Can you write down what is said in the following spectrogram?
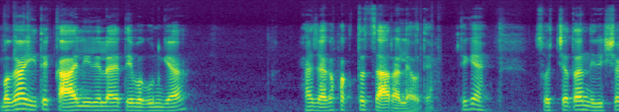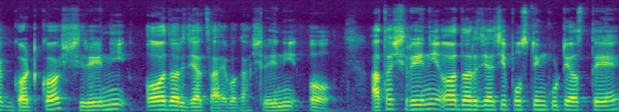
बघा इथे काय लिहिलेलं आहे ते बघून घ्या. ह्या जागा फक्त चार आल्या होत्या. ठीक आहे? स्वच्छता निरीक्षक गट क श्रेणी अ दर्जाचा आहे बघा. श्रेणी अ. आता श्रेणी अ दर्जाची पोस्टिंग कुठे असते?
